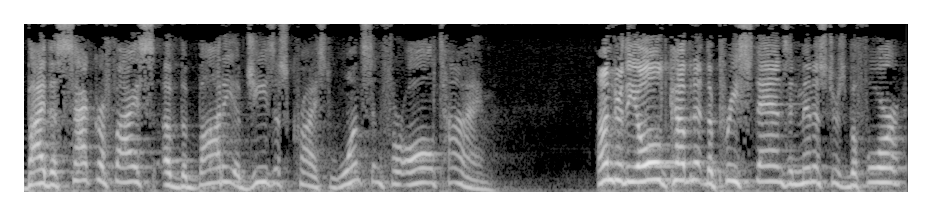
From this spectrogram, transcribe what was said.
by the sacrifice of the body of Jesus Christ once and for all time. Under the old covenant, the priest stands and ministers before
